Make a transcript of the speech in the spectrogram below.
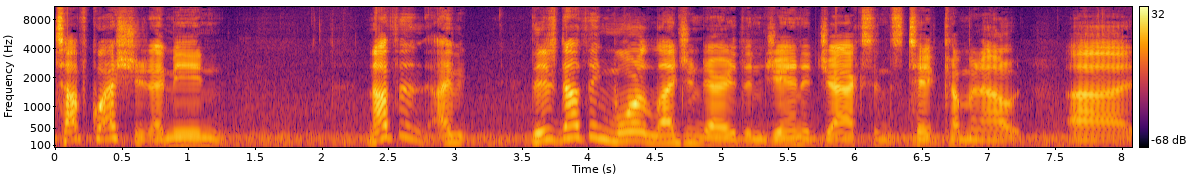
tough question. I mean, nothing. I there's nothing more legendary than Janet Jackson's tit coming out uh,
